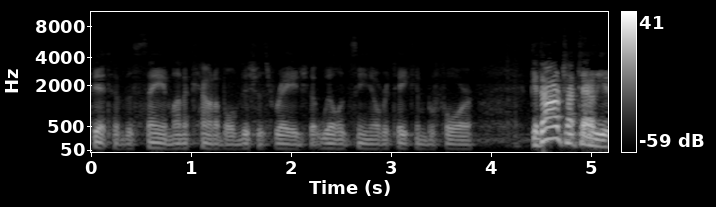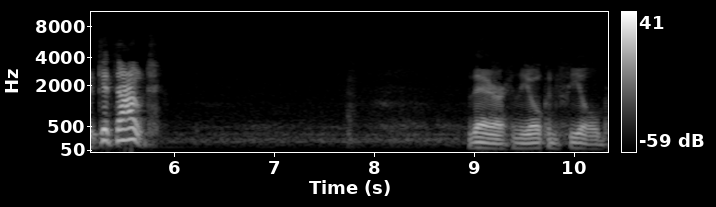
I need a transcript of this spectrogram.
fit of the same unaccountable vicious rage that Will had seen overtake him before. Get out, I tell you! Get out! There, in the open field,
